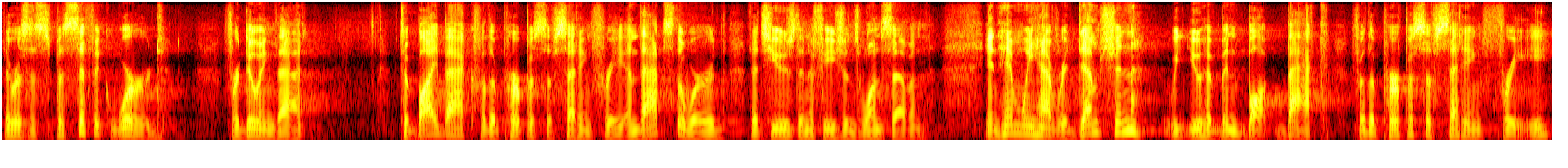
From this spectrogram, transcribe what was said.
there was a specific word for doing that to buy back for the purpose of setting free. And that's the word that's used in Ephesians 1 7. In him we have redemption, you have been bought back for the purpose of setting free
